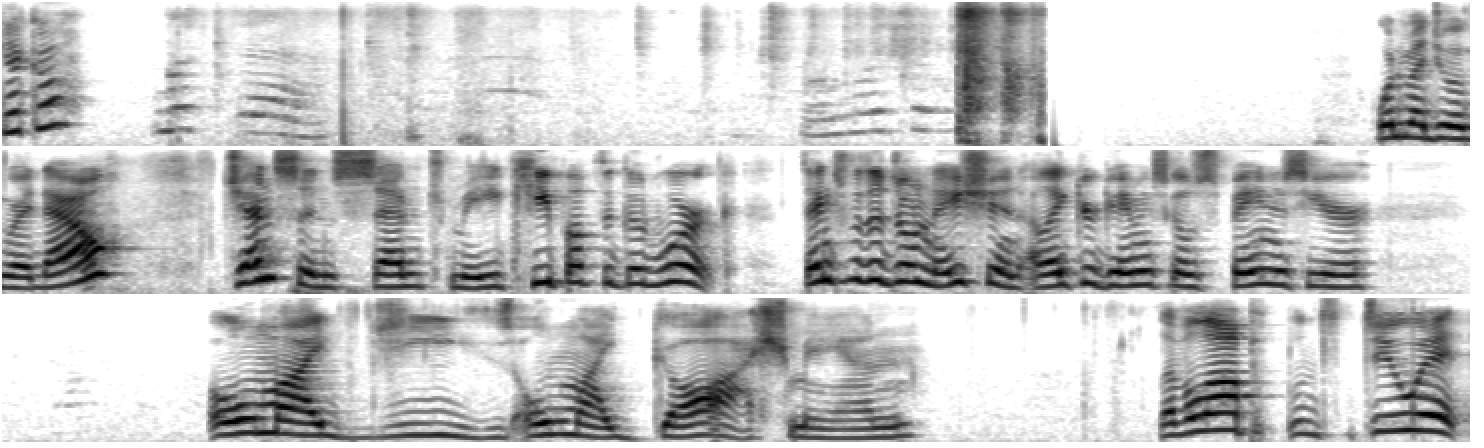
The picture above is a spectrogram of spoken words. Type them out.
Gekka? What am I doing right now? Jensen sent me, keep up the good work. Thanks for the donation. I like your gaming skills. Spain is here. Oh my jeez. Oh my gosh, man. Level up. Let's do it.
